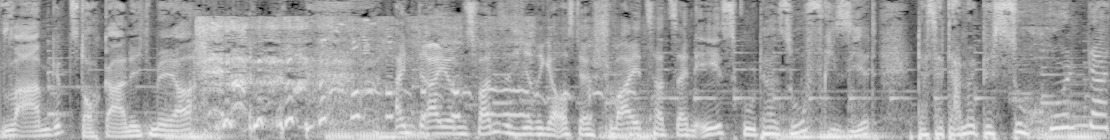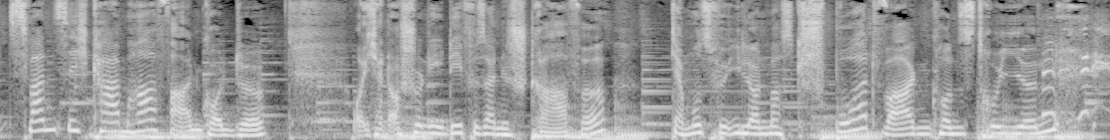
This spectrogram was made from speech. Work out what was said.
Warm gibt's doch gar nicht mehr. Ein 23-Jähriger aus der Schweiz hat seinen E-Scooter so frisiert, dass er damit bis zu 120 km/h fahren konnte. Oh, ich hatte auch schon eine Idee für seine Strafe. Der muss für Elon Musk Sportwagen konstruieren.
